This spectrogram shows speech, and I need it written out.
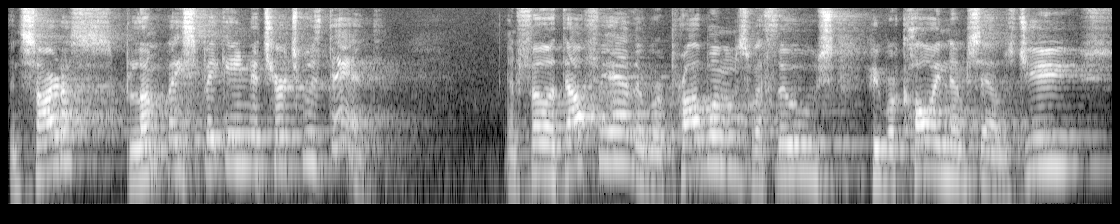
In Sardis, bluntly speaking, the church was dead. In Philadelphia, there were problems with those who were calling themselves Jews.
